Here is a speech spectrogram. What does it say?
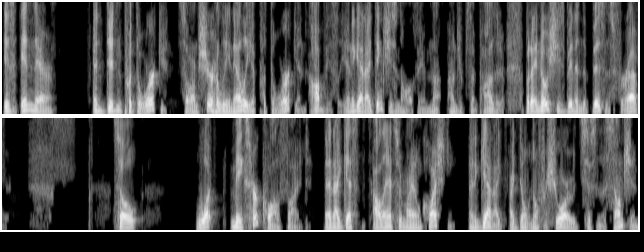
is in there and didn't put the work in. So I'm sure Helene Elliott put the work in, obviously. And again, I think she's in the Hall of Fame. I'm not 100% positive, but I know she's been in the business forever. So what makes her qualified? And I guess I'll answer my own question and again, I, I don't know for sure, it's just an assumption.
